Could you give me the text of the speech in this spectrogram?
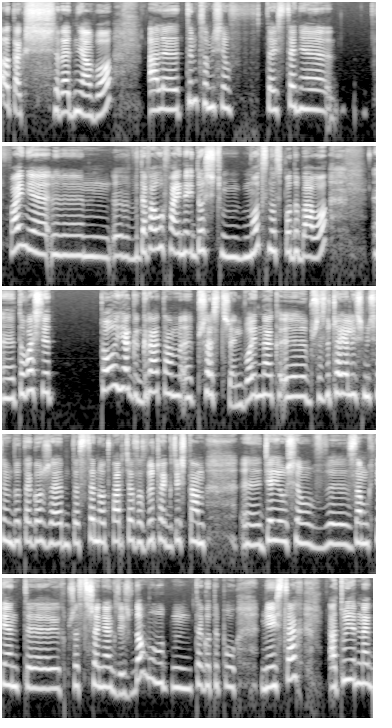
no tak średniawo, ale tym, co mi się w tej scenie fajnie wydawało fajne i dość mocno spodobało, to właśnie to, jak gra tam e, przestrzeń, bo jednak y, przyzwyczajaliśmy się do tego, że te sceny otwarcia zazwyczaj gdzieś tam y, dzieją się w zamkniętych przestrzeniach, gdzieś w domu, tego typu miejscach, a tu jednak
